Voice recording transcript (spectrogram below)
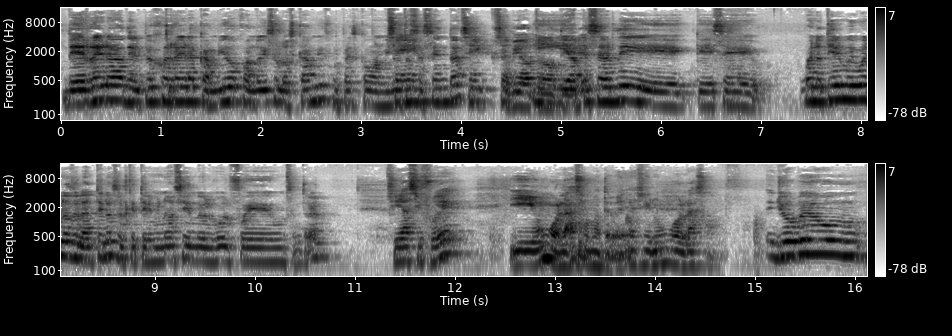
de Herrera, del Piojo Herrera, cambió cuando hizo los cambios, me parece como al minuto Sí, 60. Sí, se vio otro y a pesar de que se... Bueno, tiene muy buenos delanteros, el que terminó haciendo el gol fue un central. Sí, así fue. Y un golazo, me atrevería a decir, un golazo. Yo veo,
